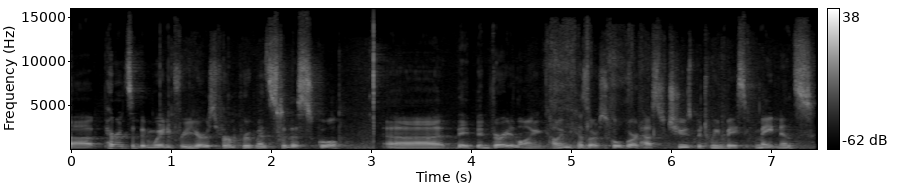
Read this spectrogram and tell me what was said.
Uh, Parents have been waiting for years for improvements to this school. Uh, They've been very long in coming because our school board has to choose between basic maintenance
